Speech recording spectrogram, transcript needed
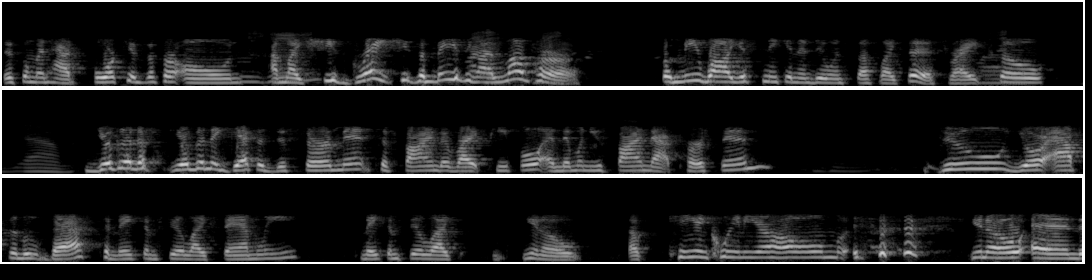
this woman had four kids of her own. Mm-hmm. I'm like, mm-hmm. she's great. She's amazing. I love her. But meanwhile, you're sneaking and doing stuff like this, right? So yeah. you're gonna you're gonna get the discernment to find the right people, and then when you find that person, mm-hmm. do your absolute best to make them feel like family, make them feel like you know a king and queen in your home, you know, and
